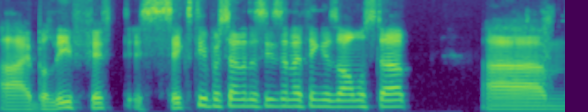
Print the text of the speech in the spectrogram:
I believe 50, 60% of the season, I think, is almost up. Um,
